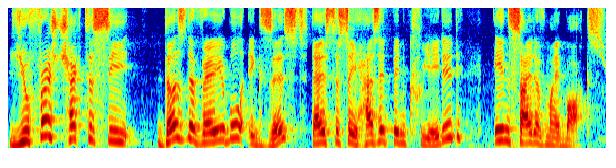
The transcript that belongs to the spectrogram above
You first check to see, does the variable exist? That is to say, has it been created inside of my box?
